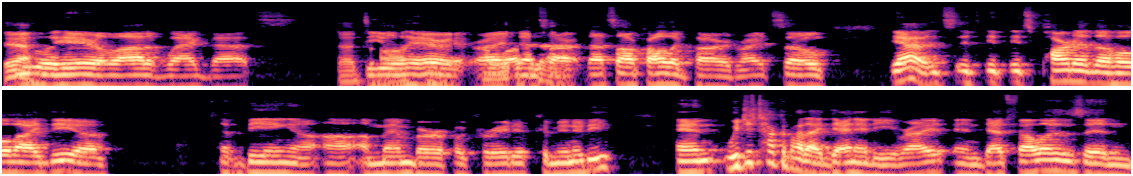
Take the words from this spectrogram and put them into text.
Yeah. You will hear a lot of Wagbats. That's you awesome. will hear it, right? That's that. our that's our calling card, right? So yeah, it's it, it, it's part of the whole idea of being a, a member of a creative community. And we just talked about identity, right? And Deadfellaz and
